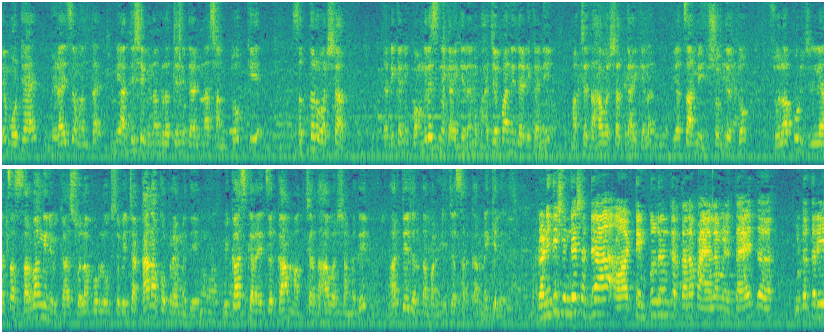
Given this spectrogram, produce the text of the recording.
ते मोठे आहेत भिडायचं म्हणताय मी अतिशय विनम्रतेने त्यांना सांगतो की सत्तर वर्षात त्या ठिकाणी काँग्रेसने काय केलं आणि भाजपाने त्या ठिकाणी मागच्या दहा वर्षात काय केलं याचा आम्ही हिशोब देतो. सोलापूर जिल्ह्याचा सर्वांगीण विकास सोलापूर लोकसभेच्या कानाकोपऱ्यामध्ये विकास करायचं काम मागच्या दहा वर्षामध्ये भारतीय जनता पार्टीच्या सरकारने केलेलं आहे. प्रणिती शिंदे सध्या टेम्पल रन करताना पाहायला मिळत आहेत कुठंतरी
